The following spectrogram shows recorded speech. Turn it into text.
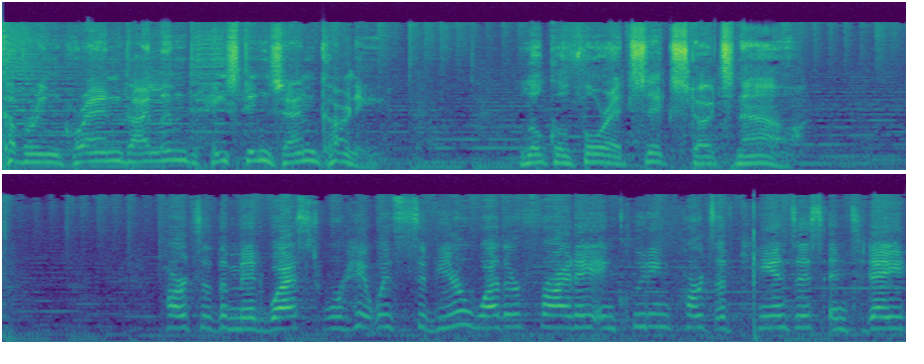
covering Grand Island, Hastings, and Kearney. Local 4 at 6 starts now. Parts of the Midwest were hit with severe weather Friday, including parts of Kansas, and today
